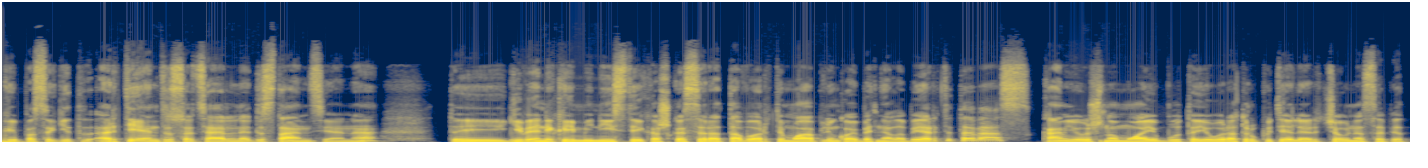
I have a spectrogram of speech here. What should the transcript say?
kaip pasakyti, artėjantį socialinę distanciją, ne? Tai gyveni kaiminystėje, kažkas yra tavo artimoje aplinkoje, bet nelabai arti tavęs, kam jau išnuomoji būtą jau yra truputėlį arčiau, nes apie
